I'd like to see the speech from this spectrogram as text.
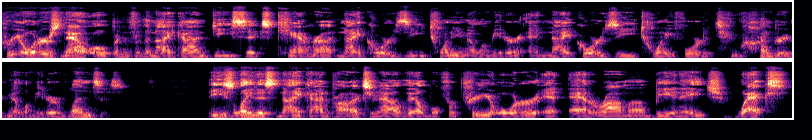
Pre orders now open for the Nikon D6 camera, Nikkor Z 20mm, and Nikkor Z 24 to 200mm lenses. These latest Nikon products are now available for pre order at Adorama, B&H, Wex,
